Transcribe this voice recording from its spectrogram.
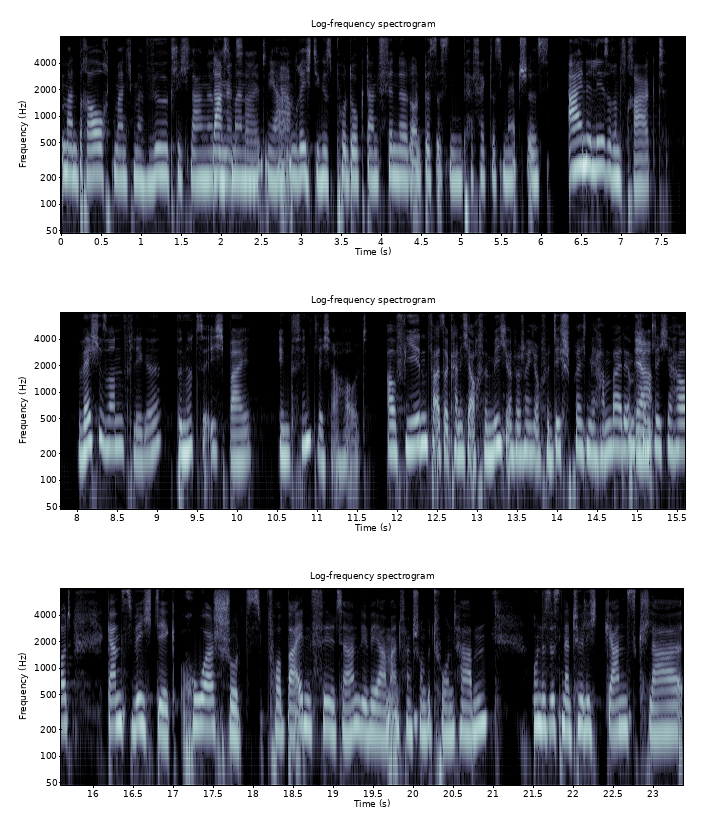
man braucht manchmal wirklich lange, Lange bis man Zeit, ja, ja. ein richtiges Produkt dann findet und bis es ein perfektes Match ist. Eine Leserin fragt, welche Sonnenpflege benutze ich bei empfindlicher Haut? Auf jeden Fall, also kann ich auch für mich und wahrscheinlich auch für dich sprechen. Wir haben beide empfindliche Haut. Ganz wichtig, hoher Schutz vor beiden Filtern, wie wir ja am Anfang schon betont haben. Und es ist natürlich ganz klar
